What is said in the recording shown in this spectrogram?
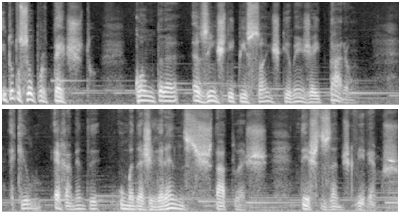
e todo o seu protesto contra as instituições que o enjeitaram. Aquilo é realmente uma das grandes estátuas destes anos que vivemos.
